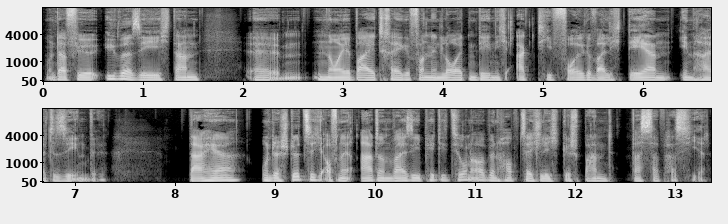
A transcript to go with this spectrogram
Und dafür übersehe ich dann äh, neue Beiträge von den Leuten, denen ich aktiv folge, weil ich deren Inhalte sehen will. Daher unterstütze ich auf eine Art und Weise die Petition, aber bin hauptsächlich gespannt, was da passiert.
